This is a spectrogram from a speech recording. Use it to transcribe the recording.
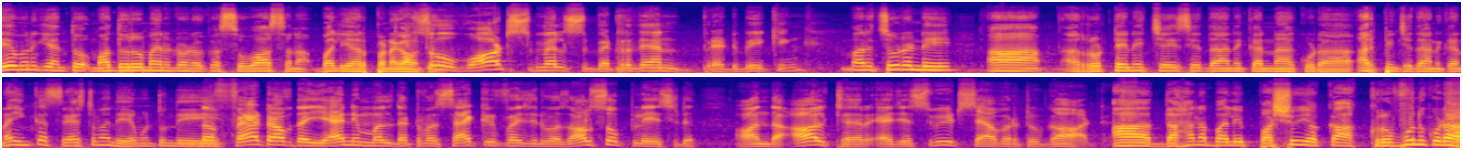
దేవునికి ఎంతో మధురమైనటువంటి ఒక సువాసన బలి అర్పణగా ఉంది so what smells better than bread baking మరి చూడండి ఆ రొట్టెని చేసే దానికన్నా కూడా అర్పించే దానికన్నా ఇంకా శ్రేష్టమైన ఏముంటుంది? Fat of the animal that was sacrificed was also placed on the altar as a sweet savour to God ఆ దహన బలి పశు యొక్క క్రొవ్వును కూడా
